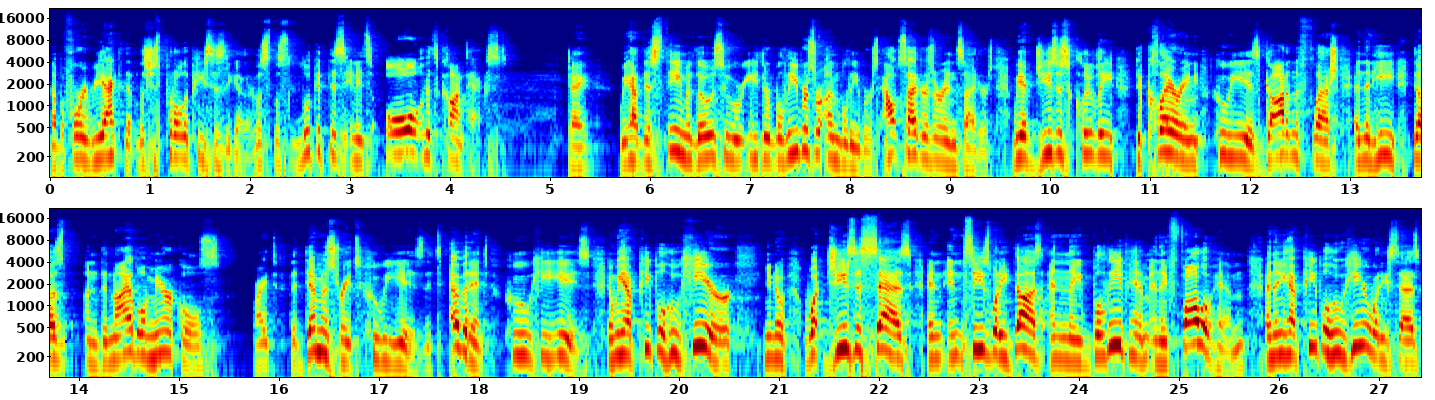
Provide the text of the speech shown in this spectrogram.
Now, before we react to that, let's just put all the pieces together. Let's, let's look at this in its all of its context. Okay? We have this theme of those who are either believers or unbelievers, outsiders or insiders. We have Jesus clearly declaring who he is, God in the flesh, and then he does undeniable miracles right? That demonstrates who he is. It's evident who he is. And we have people who hear, you know, what Jesus says and, and sees what he does, and they believe him and they follow him. And then you have people who hear what he says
